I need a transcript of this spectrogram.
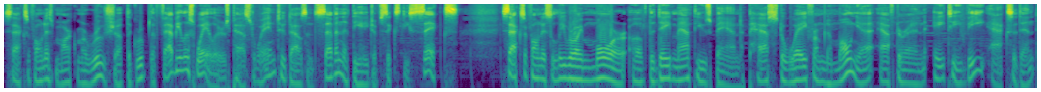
Saxophonist Mark Marush of the group The Fabulous Wailers passed away in 2007 at the age of 66. Saxophonist LeRoi Moore of the Dave Matthews Band passed away from pneumonia after an ATV accident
